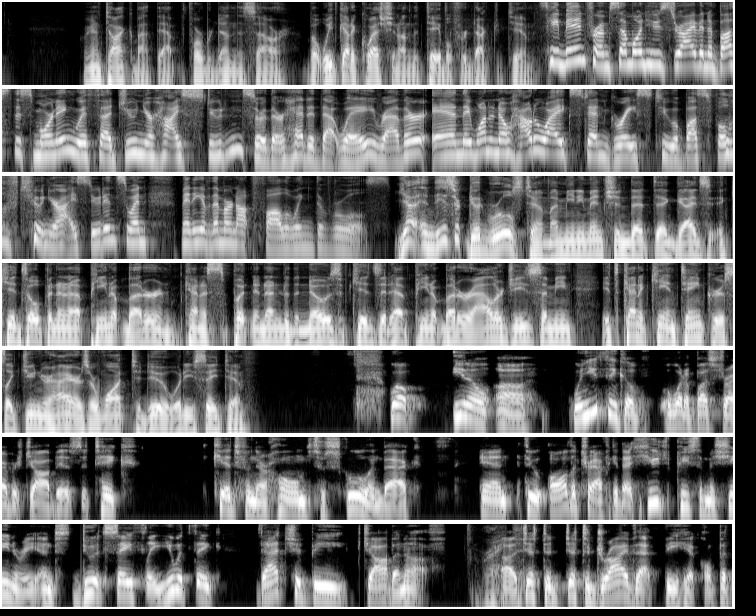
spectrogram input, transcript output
We're going to talk about that before we're done this hour. But we've got a question on the table for Dr. Tim. This came in from someone who's driving a bus this morning with uh, junior high students, or they're headed that way, rather. And they want to know how do I extend grace to a bus full of junior high students when many of them are not following the rules? Yeah, and these are good rules, Tim. I mean, he mentioned that uh, guys, kids opening up peanut butter and kind of putting it under the nose of kids that have peanut butter allergies. I mean, it's kind of cantankerous like junior highers are wont to do. What do you say, Tim? Well, you know, uh, when you think of what a bus driver's job is to take kids from their homes to school and back, and through all the traffic of that huge piece of machinery and do it safely, you would think that should be job enough, right? Uh, just to just to drive that vehicle. But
